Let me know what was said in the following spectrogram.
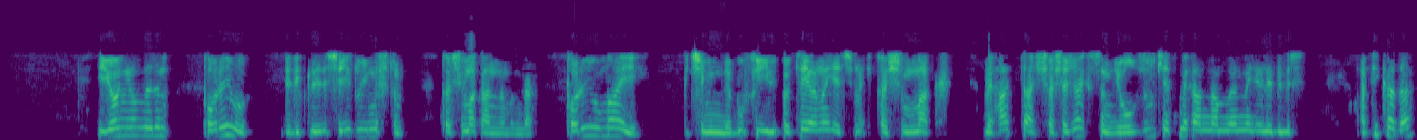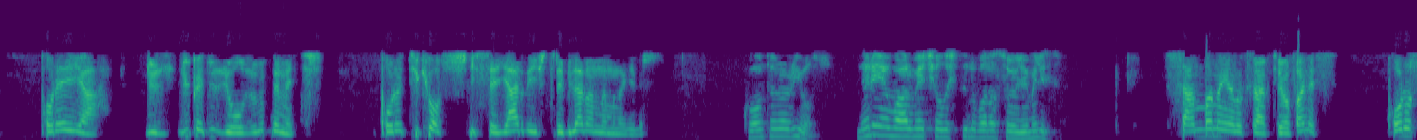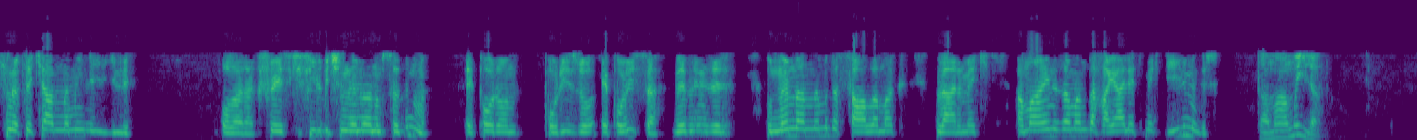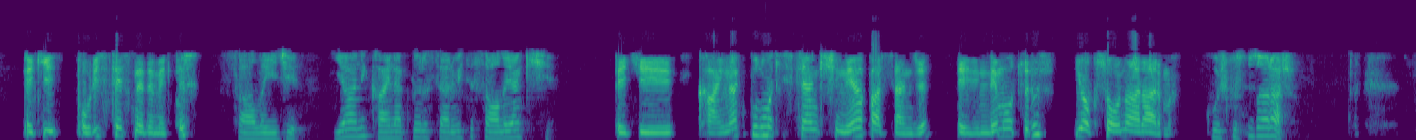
İyonyalıların poreu dedikleri şeyi duymuştum. Taşımak anlamında. Poreumai biçiminde bu fiil öte yana geçmek, taşınmak ve hatta şaşacaksın, yolculuk etmek anlamlarına gelebilir. Atika'da poreia, düz, düpedüz yolculuk demektir. Poretikos ise yer değiştirebilen anlamına gelir. Contrarios. Nereye varmaya çalıştığını bana söylemelisin. Sen bana yanıt ver Teofanes. Poros'un öteki anlamıyla ilgili olarak şu eski fiil biçimlerini anımsadın mı? Eporon, porizo, eporisa ve benzeri. Bunların anlamı da sağlamak, vermek ama aynı zamanda hayal etmek değil midir? Tamamıyla Peki poristes ne demektir? sağlayıcı. Yani kaynakları serveti sağlayan kişi. Peki kaynak bulmak isteyen kişi ne yapar sence? Evinde mi oturur yoksa onu arar mı? Kuşkusuz arar.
